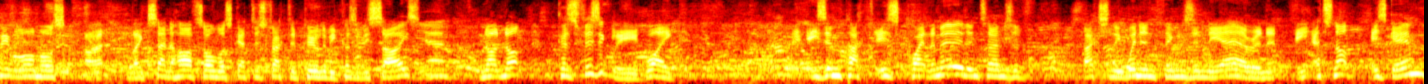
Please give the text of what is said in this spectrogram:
people almost uh, like centre halves almost get distracted purely because of his size. Yeah. Not not because physically, Wyke, his impact is quite limited in terms of actually winning things in the air, and it, it's not his game.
